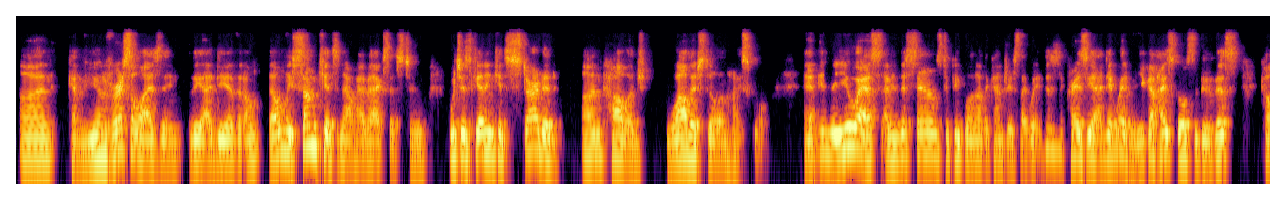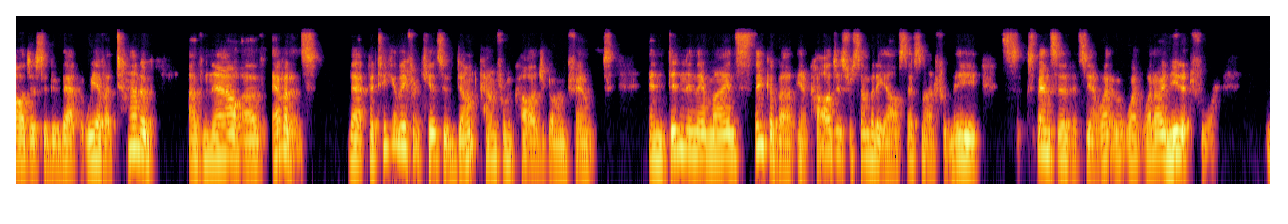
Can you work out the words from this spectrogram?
on kind of universalizing the idea that on- that only some kids now have access to, which is getting kids started on college while they're still in high school. And in the US, I mean, this sounds to people in other countries like, wait, this is a crazy idea. Wait a minute, you got high schools to do this, colleges to do that. But we have a ton of, of now of evidence that particularly for kids who don't come from college going families and didn't in their minds think about, you know, college is for somebody else. That's not for me. It's expensive. It's, you know, what, what, what do I need it for?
